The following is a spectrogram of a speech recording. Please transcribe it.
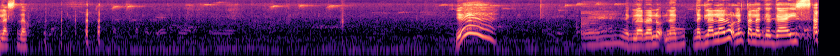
Last daw. yeah! Ay, naglalaro, nag, naglalaro lang talaga, guys.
